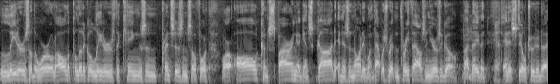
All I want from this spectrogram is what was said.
leaders of the world, all the political leaders, the kings and princes and so forth, are all conspiring against God and His anointed one. That was written 3,000 years ago by mm-hmm. David, Yes. and it's still true today.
